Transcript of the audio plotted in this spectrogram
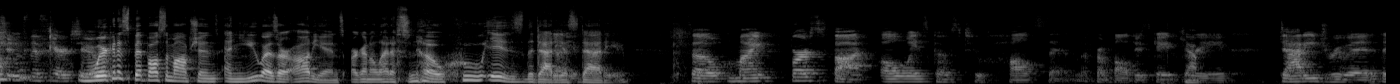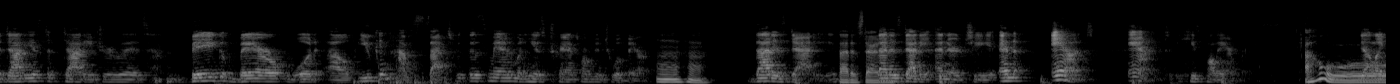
options this year too. We're gonna spitball some options, and you, as our audience, are gonna let us know who is the daddiest Daddiest daddy. So my first thought always goes to Halsin from Baldur's Gate Yeah. 3. Daddy Druid, the daddiest of daddy druids, big bear wood elf. You can have sex with this man when he is transformed into a bear. Mm-hmm. That is daddy. That is daddy. That is daddy energy. And and and he's polyamorous. Oh. Yeah, like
